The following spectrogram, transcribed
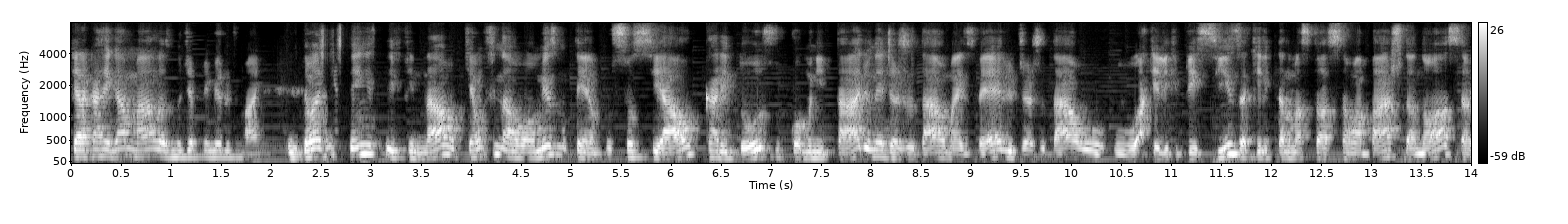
que era carregar malas no dia 1 de maio. Então a gente tem esse final, que é um final ao mesmo tempo social, caridoso, comunitário, né, de ajudar o mais velho, de ajudar o, o aquele que precisa, aquele que está numa situação abaixo da nossa,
